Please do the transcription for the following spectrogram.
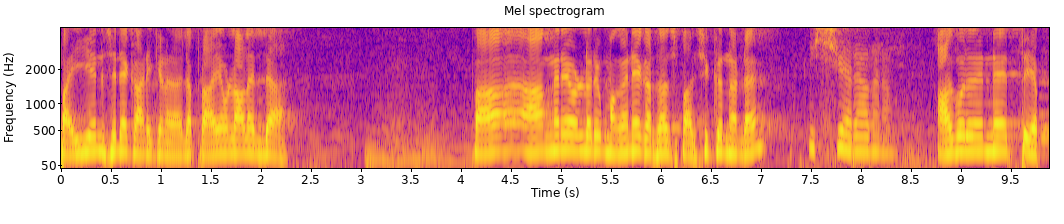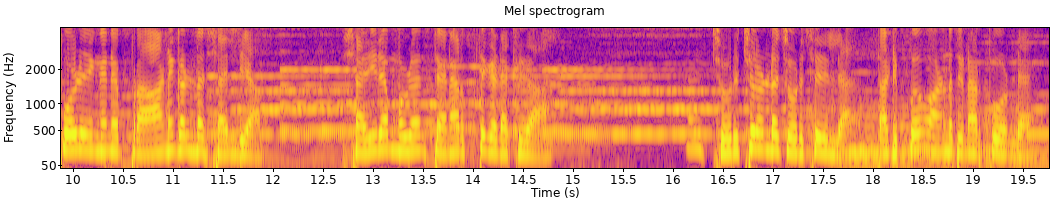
പയ്യൻസിനെ കാണിക്കണത്. അല്ല പ്രായമുള്ള ആളല്ല. അപ്പം അങ്ങനെയുള്ളൊരു മകനെ കർത്താവ് സ്പർശിക്കുന്നുണ്ട്. അതുപോലെ തന്നെ എപ്പോഴും ഇങ്ങനെ പ്രാണികളുടെ ശല്യം. ശരീരം മുഴുവൻ തിണർത്ത് കിടക്കുക. ചൊറിച്ചിലുണ്ട്? ചൊറിച്ചിലില്ല. തടിപ്പ് ആണ് തിണർപ്പുമുണ്ട്.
